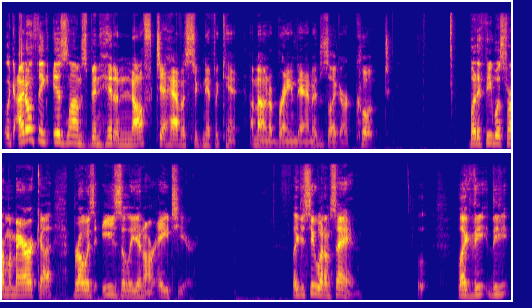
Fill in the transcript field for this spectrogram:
Like, I don't think Islam's been hit enough to have a significant amount of brain damage, like our cooked. But if he was from America, bro is easily in our A tier. Like, you see what I'm saying? Like, the, the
